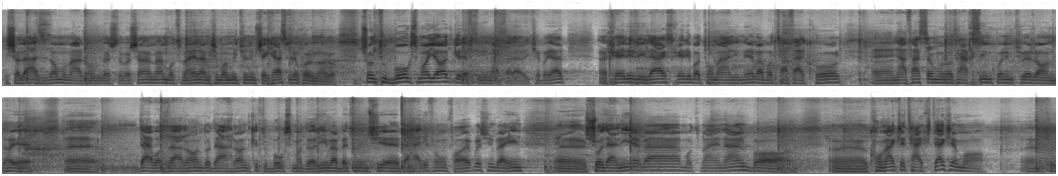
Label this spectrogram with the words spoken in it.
انشالله عزیزان و مردم داشته باشن من مطمئنم که ما می‌تونیم شکست بدیم کرونا رو. چون تو بوکس ما یاد گرفتیم این مسئله رو که باید خیلی ریلکس خیلی با طمأنینه و با تفکر نفسمون رو تقسیم کنیم توی راندهای دوازده راند و ده راند که تو بوکس ما داریم و بتونیم چیه به حریفمون فائق بشیم و این شدنیه و مطمئنا با کمک تک تک ما تو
